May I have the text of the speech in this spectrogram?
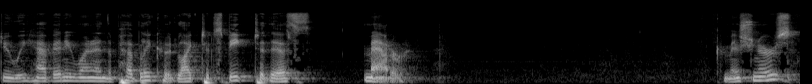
Do we have anyone in the public who'd like to speak to this matter? Commissioners?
